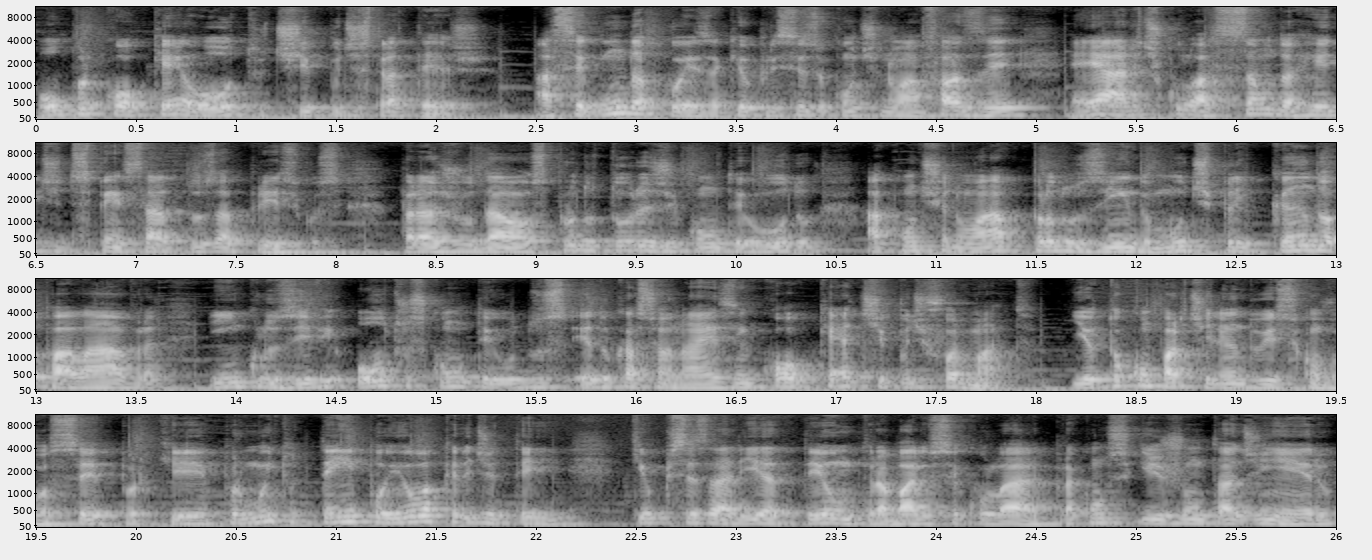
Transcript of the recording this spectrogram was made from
ou por qualquer outro tipo de estratégia. A segunda coisa que eu preciso continuar a fazer é a articulação da rede dispensada dos apriscos para ajudar os produtores de conteúdo a continuar produzindo, multiplicando a palavra e inclusive outros conteúdos educacionais em qualquer tipo de formato. E eu estou compartilhando isso com você porque por muito tempo eu acreditei que eu precisaria ter um trabalho secular para conseguir juntar dinheiro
